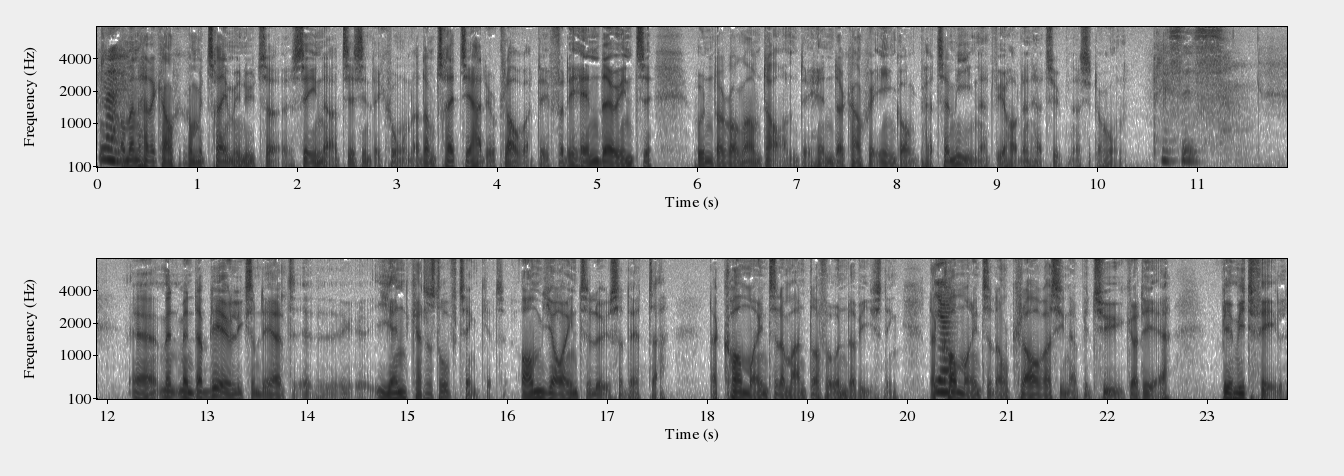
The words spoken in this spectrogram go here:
Nej. Och man hade kanske kommit tre minuter senare till sin lektion och de 30 hade ju klarat det. För det händer ju inte hundra gånger om dagen. Det händer kanske en gång per termin att vi har den här typen av situation. Precis. Eh, men, men det blir ju liksom det att, eh, igen katastroftänket. Om jag inte löser detta, där kommer inte de andra få undervisning. Där yeah. kommer inte de klara sina betyg och det är blir mitt fel.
